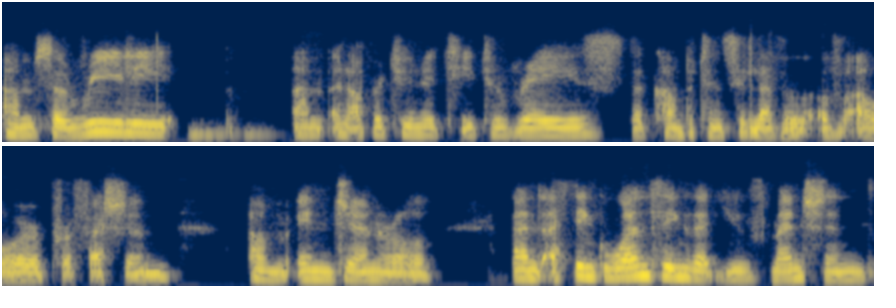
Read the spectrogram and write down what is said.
Um, so really um, an opportunity to raise the competency level of our profession um, in general. And I think one thing that you've mentioned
